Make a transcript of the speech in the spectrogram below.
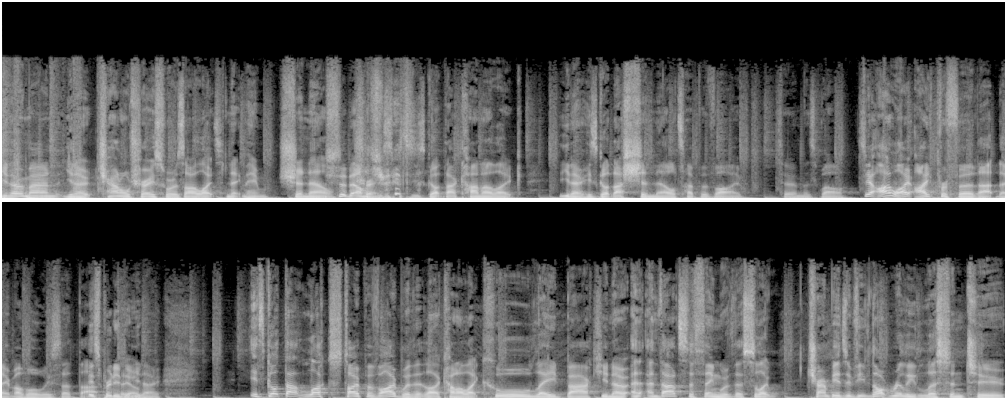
You know, man, you know, Channel Tres, or as I like to nickname Chanel. Chanel Tres. 'cause He's got that kind of like, you know, he's got that Chanel type of vibe to him as well. See, I like, I prefer that name. I've always said that. It's pretty But, dope. You know, it's got that luxe type of vibe with it, like kind of like cool, laid back, you know, and, and that's the thing with this. So, like, Champions, if you've not really listened to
